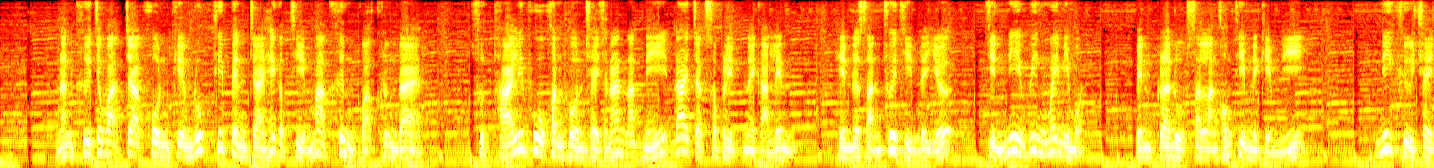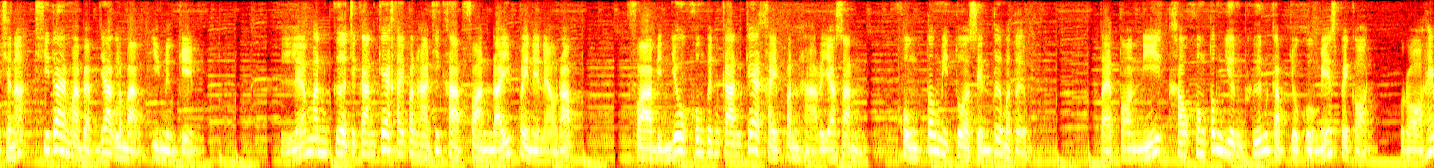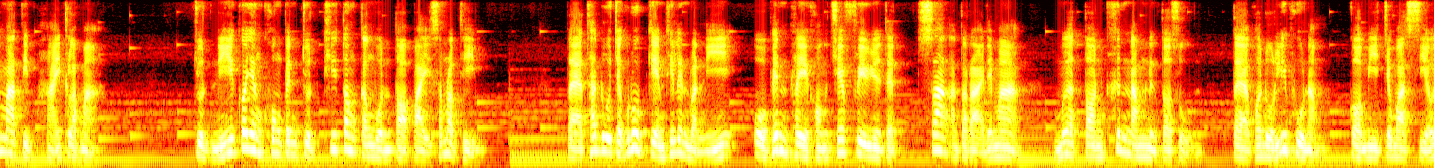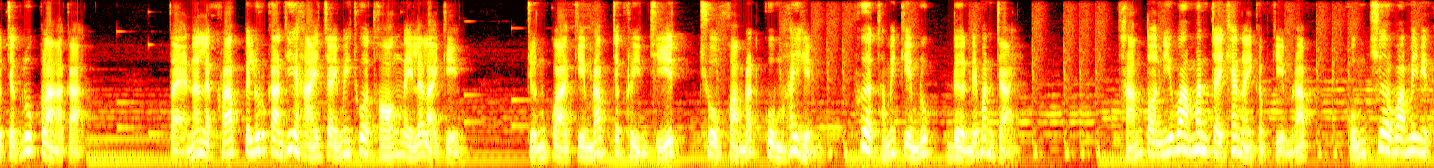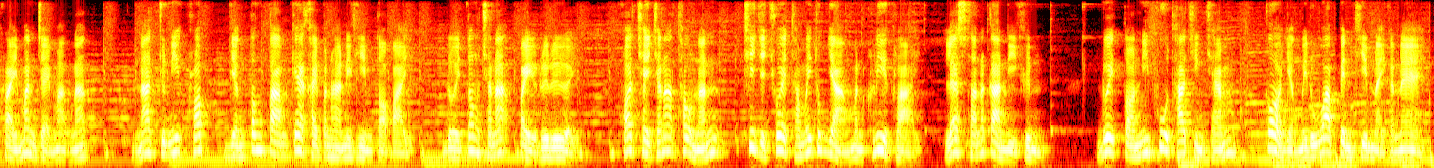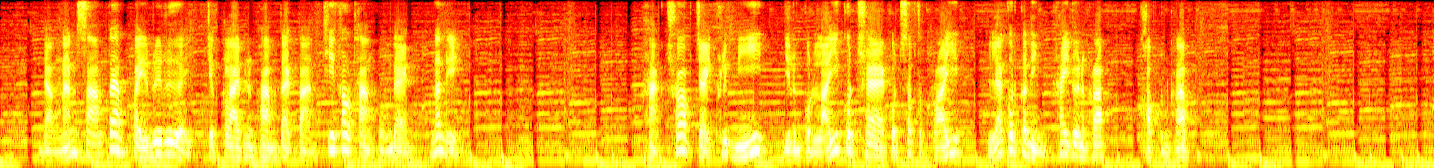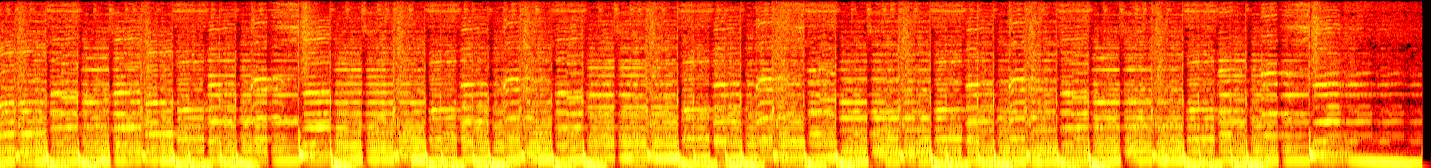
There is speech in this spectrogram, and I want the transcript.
นั่นคือจังหวะจากคนเกมรุกที่เป็นใจให้กับทีมมากขึ้นกว่าครึ่งแรก สุดท้ายลิพูคอนโทรลชัยชนะนัดนี้ได้จากสปริตในการเล่น เฮนเดอร์สันช่วยทีมได้เยอะ จินนี่วิ่งไม่มีหมด เป็นกระดูกสันหลังของทีมในเกมนี้ นี่คือชัยชนะที่ได้มาแบบยากลำบากอีกหนึ่งเกม และมันเกิดจากการแก้ไขปัญหาที่ขาดฟานไดไปในแนวรับ ฟาบินโยคงเป็นการแก้ไขปัญหาระยะสั้น คงต้องมีตัวเซนเตอร์มาเติม แต่ตอนนี้เขาคงต้องยืนพื้นกับโจโกเมสไปก่อน รอให้มาติดหายกลับมา จุดนี้ก็ยังคงเป็นจุดที่ต้องกังวลต่อไปสำหรับทีมแต่ถ้าดูจากรูปเกมที่เล่นวันนี้โอเพนเพลย์ของเชฟฟิลด์ยูไนเต็ดสร้างอันตรายได้มาก เมื่อตอนขึ้นนำหนึ่งต่อศูนย์แต่พอโดนลิพูนำก็มีจังหวะเสียวจากลูกกลางอากาศ แต่นั่นแหละครับเป็นฤดูกาลที่หายใจไม่ทั่วท้องในหลายๆเกม จนกว่าเกมรับจะคลีนชีตโชว์ความรัดกุมให้เห็น เพื่อทำให้เกมรุกเดินได้มั่นใจ ถามตอนนี้ว่ามั่นใจแค่ไหนกับเกมรับ ผมเชื่อว่าไม่มีใครมั่นใจมากนักณจุดนี้ครับยังต้องตามแก้ไขปัญหาในทีมต่อไป โดยต้องชนะไปเรื่อยๆ เพราะชัยชนะเท่านั้นที่จะช่วยทำให้ทุกอย่างมันคลี่คลาย และสถานการณ์ดีขึ้น ด้วยตอนนี้ผู้ท้าชิงแชมป์ก็ยังไม่รู้ว่าเป็นทีมไหนกันแน่ ดังนั้น 3 แต้มไปเรื่อยๆ จะกลายเป็นความแตกต่างที่เข้าทางหงแดงนั่นเอง หากชอบใจคลิปนี้อย่าลืมกดไลค์ กดแชร์ กด Subscribe และกดกระดิ่งให้ด้วยนะครับ ขอบคุณครับ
